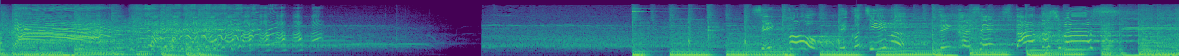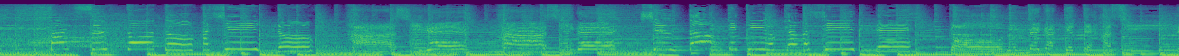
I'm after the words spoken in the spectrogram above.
ったー先行猫チーム前半戦スタートしますコート走ろう。走れ走れ。シュート敵をかわして。ゴールめがけて走れ。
